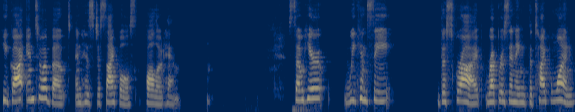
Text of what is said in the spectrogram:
He got into a boat and his disciples followed him. So here we can see the scribe representing the type 1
